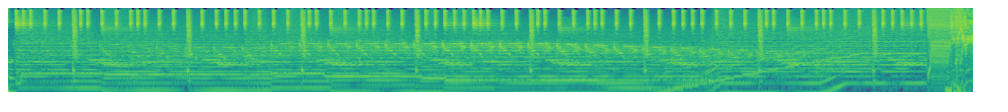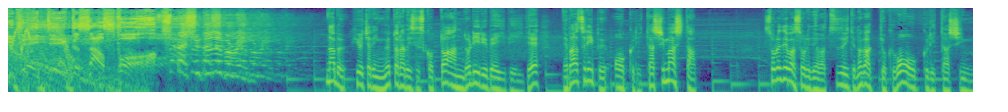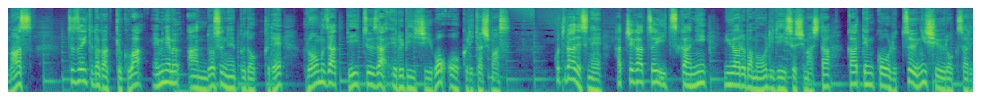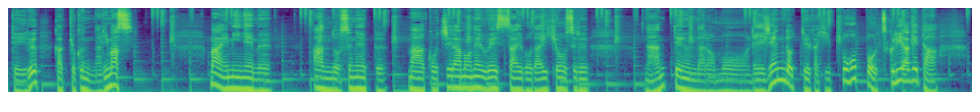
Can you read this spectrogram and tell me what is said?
ナブ、フューチャリング、トラビス・スコットリル・ベイビーで、ネバースリープお送りいたしました。それではそれでは続いての楽曲をお送りいたします。続いての楽曲は、エミネムスヌープドッグで、From the D to the LBC をお送りいたします。こちらはですね、8月5日にニューアルバムをリリースしましたカーテンコール2に収録されている楽曲になります。まあ、エミネムスヌープ。まあ、こちらもね、ウエスサイを代表する、なんて言うんだろう、もう、レジェンドっていうかヒップホップを作り上げた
